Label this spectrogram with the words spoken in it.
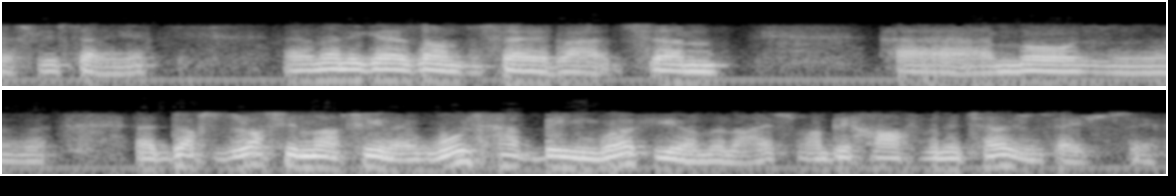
that's what he's telling you. And then he goes on to say about um, uh, more. Uh, Dr. De Rossi and Martino would have been working on the night on behalf of an intelligence agency,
